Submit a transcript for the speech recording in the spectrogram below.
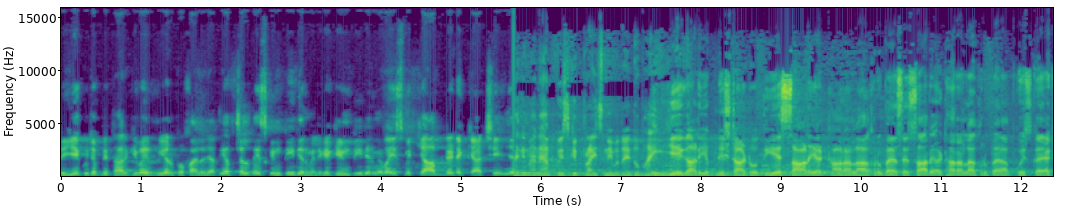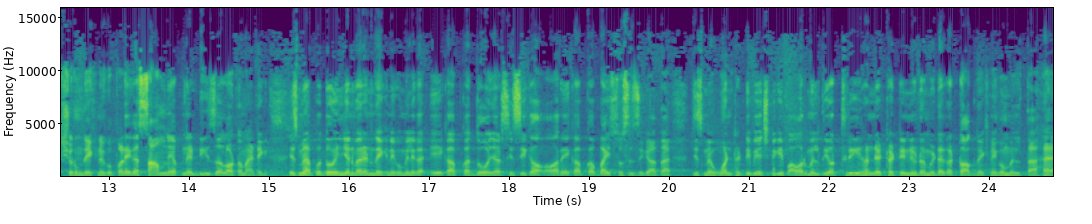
तो ये कुछ अपनी थार की भाई रियल प्रोफ़ाइल हो जाती है। अब चलते हैं इसके इंटीरियर में लेके कि इंटीरियर में भाई इसमें क्या अपडेट है क्या चेंज है? कि मैंने आपको इसकी प्राइस नहीं बताई तो भाई ये गाड़ी अपनी स्टार्ट होती है साढ़े अठारह लाख रुपए से। साढ़े अठारह लाख रुपए आपको इसका एक्स शोरूम देखने को पड़ेगा। सामने अपने डीजल ऑटोमेटिक इसमें आपको दो इंजन वेरियंट देखने को मिलेगा एक आपका दो हज़ार सीसी का और एक आपका बाईस सीसी का आता है जिसमें वन थर्टी की पावर मिलती है और थ्री हंड्रेड का टॉक देखने को मिलता है।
